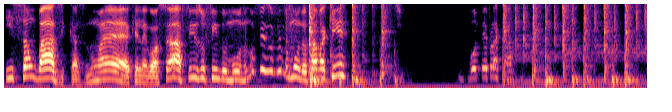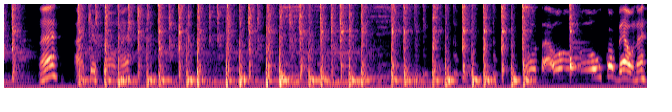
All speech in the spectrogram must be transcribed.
E são básicas, não é aquele negócio, ah, fiz o fim do mundo. Não fiz o fim do mundo, eu tava aqui, botei pra cá. Né? A questão, né? Ou, o Cobel, né?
